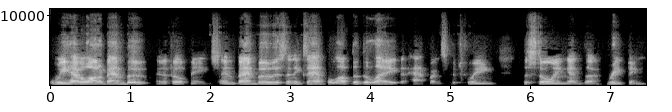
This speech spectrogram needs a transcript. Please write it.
we have a lot of bamboo in the Philippines, and bamboo is an example of the delay that happens between the sowing and the reaping.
